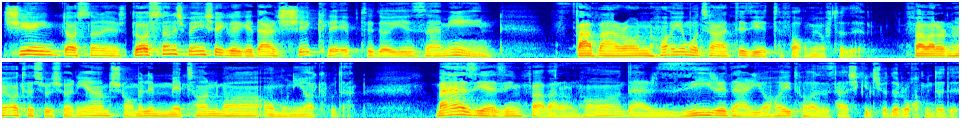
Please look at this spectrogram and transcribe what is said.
چیه این داستانش؟ داستانش به این شکله که در شکل ابتدایی زمین فورانهای متعددی اتفاق می افتاده فورانهای آتشفشانی هم شامل متان و آمونیاک بودن. بعضی از این فورانها در زیر دریاهای تازه تشکیل شده رخ می‌داده.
